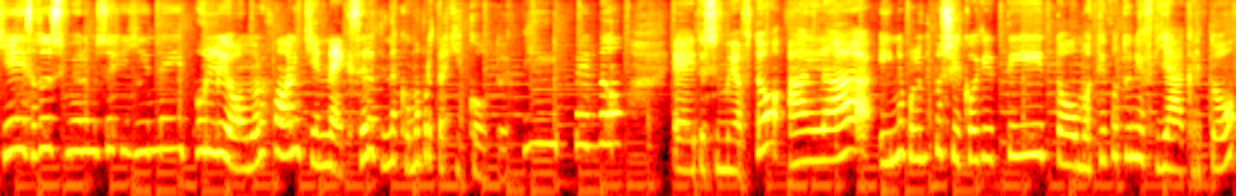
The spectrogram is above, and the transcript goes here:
Και σε αυτό το σημείο νομίζω έχει γίνει πολύ όμορφο, αν και ναι, ξέρω ότι είναι ακόμα πρωταρχικό το επίπεδο, ε, το σημείο αυτό, αλλά είναι πολύ εντυπωσιακό γιατί το μοτίβο του είναι ευδιάκριτο.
